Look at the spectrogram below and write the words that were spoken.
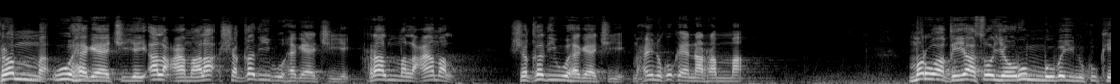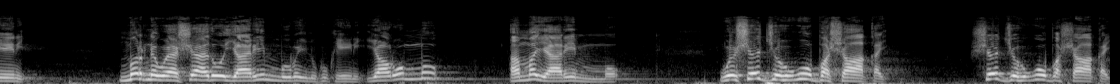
rama wuu hagaajiyey. Alcamala shaqadii buu hagaajiyey. Rama alcamal shaqadii wuu hagaajiyey. Maxaynu ku keennaa rama mar waa qiyaasoo yarumu baynu ku keeni. Marna waa shaadoo yarimu baynu ku keeni. Yarumu ama yarimu washajahu wuu bashaaqay shajahu wuu bashaaqay.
